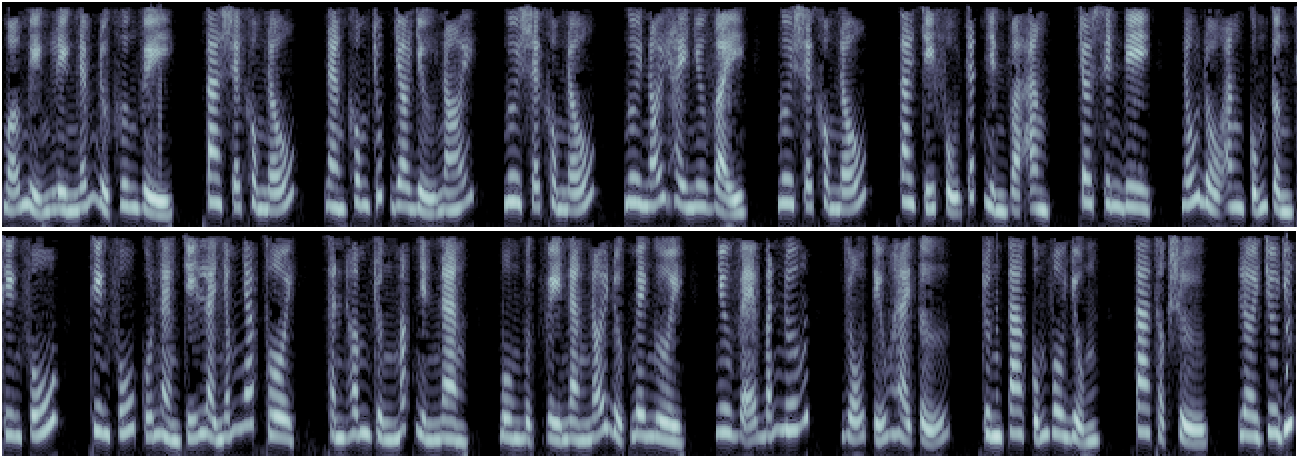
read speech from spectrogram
mở miệng liền nếm được hương vị, ta sẽ không nấu, nàng không chút do dự nói, ngươi sẽ không nấu, ngươi nói hay như vậy, ngươi sẽ không nấu, ta chỉ phụ trách nhìn và ăn, cho xin đi, nấu đồ ăn cũng cần thiên phú, thiên phú của nàng chỉ là nhấm nháp thôi, thành hâm trừng mắt nhìn nàng, buồn bực vì nàng nói được mê người, như vẽ bánh nướng, dỗ tiểu hài tử, trừng ta cũng vô dụng, ta thật sự, lời chưa dứt,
